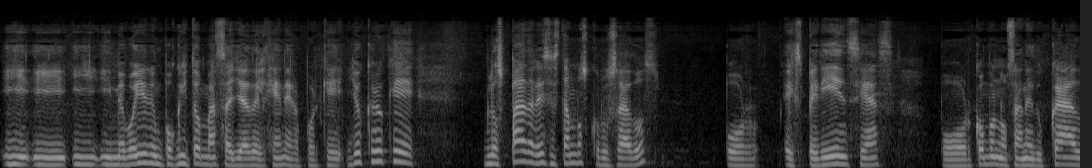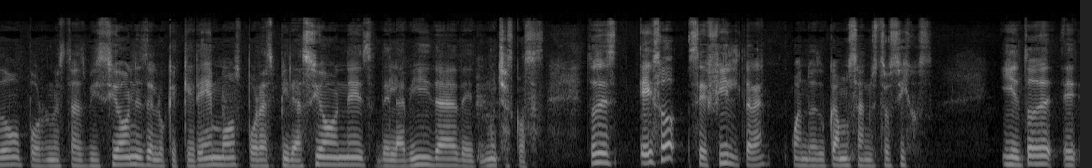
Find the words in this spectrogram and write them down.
Y, y, me voy a ir un poquito más allá del género, porque yo creo que los padres estamos cruzados por experiencias, por cómo nos han educado, por nuestras visiones de lo que queremos, por aspiraciones de la vida, de muchas cosas. Entonces, eso se filtra cuando educamos a nuestros hijos. Y entonces eh,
